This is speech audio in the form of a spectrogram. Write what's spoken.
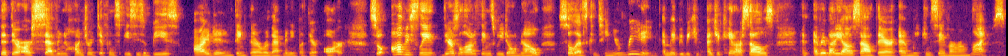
that there are 700 different species of bees? I didn't think there were that many, but there are. So obviously, there's a lot of things we don't know. So let's continue reading and maybe we can educate ourselves and everybody else out there and we can save our own lives.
